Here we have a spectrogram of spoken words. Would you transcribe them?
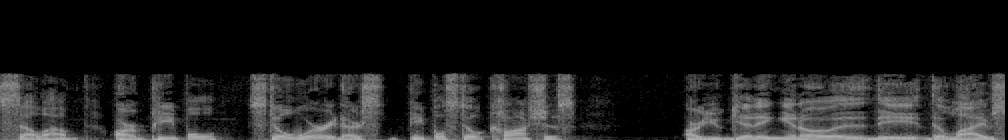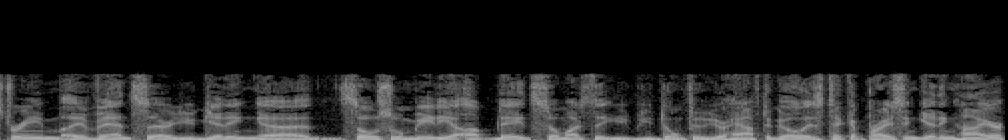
sellout. Are people still worried? Are people still cautious? Are you getting, you know, the the live stream events? Are you getting uh, social media updates so much that you, you don't feel you have to go? Is ticket pricing getting higher?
